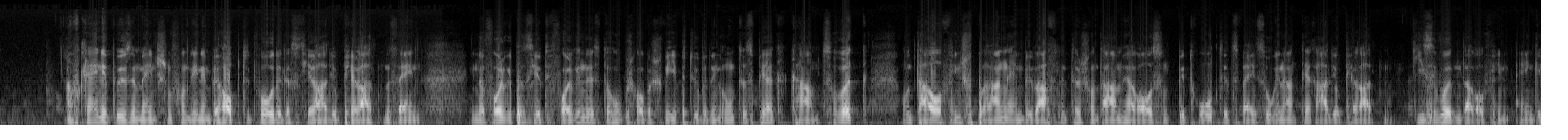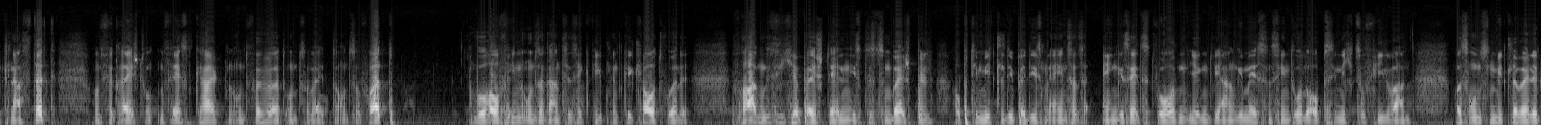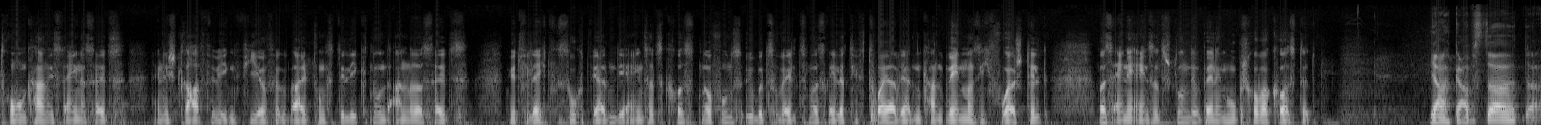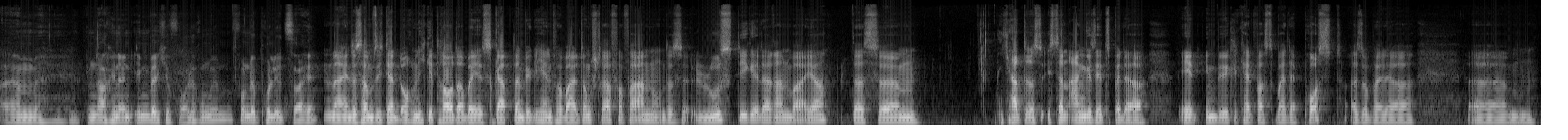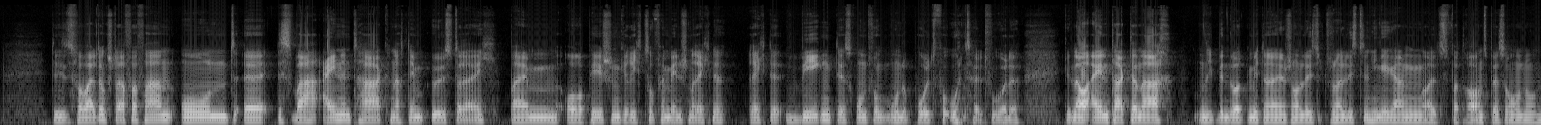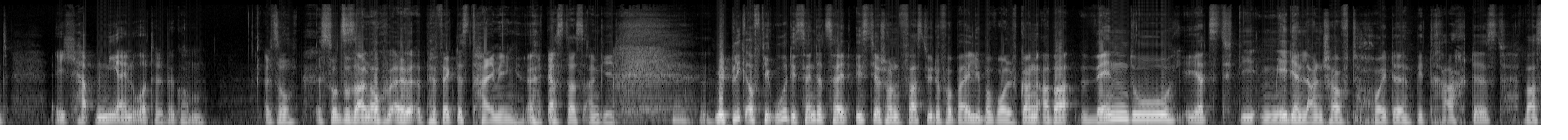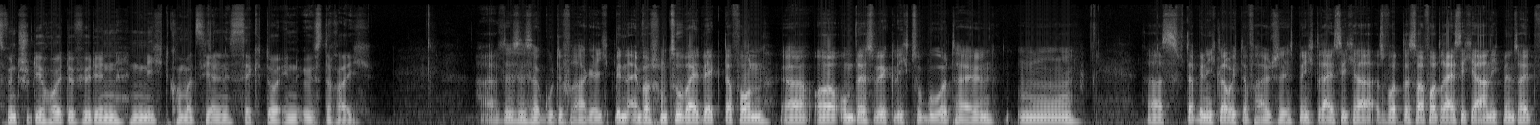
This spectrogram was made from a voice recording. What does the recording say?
auf kleine böse Menschen, von denen behauptet wurde, dass sie Radiopiraten seien. In der Folge passierte folgendes, der Hubschrauber schwebte über den Untersberg, kam zurück und daraufhin sprang ein bewaffneter Gendarm heraus und bedrohte zwei sogenannte Radiopiraten. Diese wurden daraufhin eingeknastet und für drei Stunden festgehalten und verhört und so weiter und so fort woraufhin unser ganzes Equipment geklaut wurde. Fragen, die sich hierbei stellen, ist es zum Beispiel, ob die Mittel, die bei diesem Einsatz eingesetzt wurden, irgendwie angemessen sind oder ob sie nicht zu viel waren. Was uns mittlerweile drohen kann, ist einerseits eine Strafe wegen vier Verwaltungsdelikten und andererseits wird vielleicht versucht werden, die Einsatzkosten auf uns überzuwälzen, was relativ teuer werden kann, wenn man sich vorstellt, was eine Einsatzstunde bei einem Hubschrauber kostet. Ja, gab es da, da ähm, im Nachhinein irgendwelche Forderungen von der Polizei? Nein, das haben sich dann doch nicht getraut, aber es gab dann wirklich ein Verwaltungsstrafverfahren und das Lustige daran war ja, dass ähm, ich hatte, das ist dann angesetzt bei der, äh, in Wirklichkeit fast bei der Post, also bei der, ähm, dieses Verwaltungsstrafverfahren und äh, es war einen Tag, nachdem Österreich beim Europäischen Gerichtshof für Menschenrechte Rechte wegen des Rundfunkmonopols verurteilt wurde. Genau einen Tag danach und ich bin dort mit einer Journalist, Journalistin hingegangen als Vertrauensperson und ich habe nie ein Urteil bekommen. Also ist sozusagen auch äh, perfektes Timing, was das angeht. Mit Blick auf die Uhr, die Sendezeit ist ja schon fast wieder vorbei, lieber Wolfgang. Aber wenn du jetzt die Medienlandschaft heute betrachtest, was wünschst du dir heute für den nicht kommerziellen Sektor in Österreich? Das ist eine gute Frage. Ich bin einfach schon zu weit weg davon, ja, äh, um das wirklich zu beurteilen. Das, da bin ich, glaube ich, der Falsche. Jetzt bin ich 30 Jahre, also das war vor 30 Jahren, ich bin seit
